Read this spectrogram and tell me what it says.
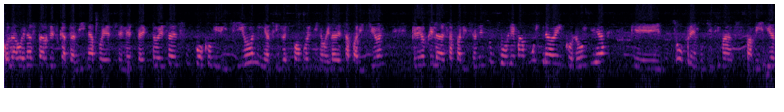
Hola, buenas tardes Catalina. Pues en efecto esa es un poco mi visión y así lo expongo en mi novela Desaparición. Creo que la desaparición es un problema muy grave en Colombia que sufren muchísimas familias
